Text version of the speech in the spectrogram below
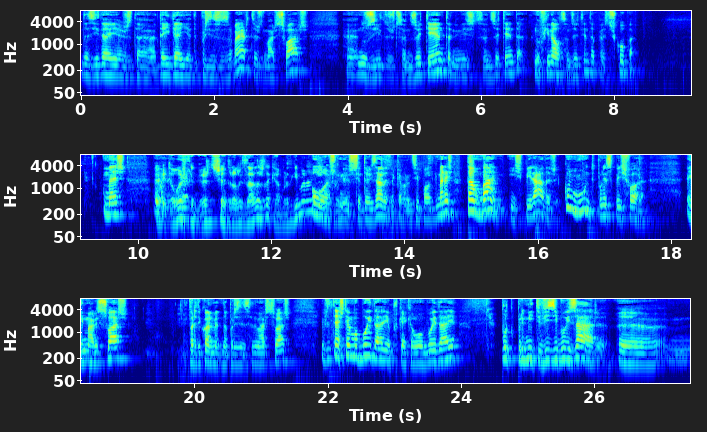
das ideias da, da ideia de presenças abertas, de Mário Soares, eh, nos idos dos anos 80, no início dos anos 80, no final dos anos 80, peço desculpa. Mas. Ou então as reuniões descentralizadas da Câmara de Guimarães. Ou as reuniões descentralizadas da Câmara Municipal de Guimarães, também inspiradas, como muito por esse país fora, em Mário Soares, particularmente na presença de Mário Soares. E, portanto, esta é uma boa ideia. Porquê é que é uma boa ideia? Porque permite visibilizar uh,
